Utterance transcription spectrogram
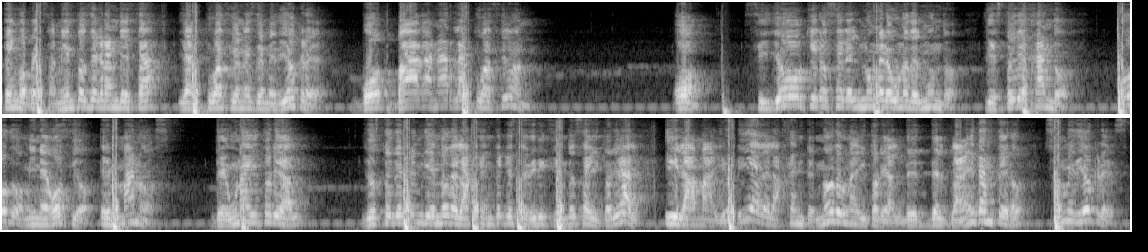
tengo pensamientos de grandeza y actuaciones de mediocre. Va a ganar la actuación o si yo quiero ser el número uno del mundo y estoy dejando todo mi negocio en manos de una editorial, yo estoy dependiendo de la gente que esté dirigiendo esa editorial. Y la mayoría de la gente, no de una editorial, del planeta entero, son mediocres.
